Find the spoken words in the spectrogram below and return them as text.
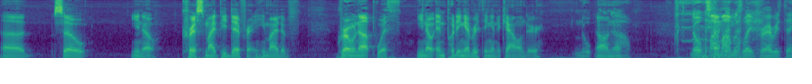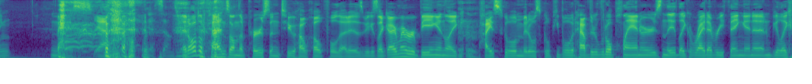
Uh, so, you know, Chris might be different. He might have grown up with you know inputting everything in a calendar. Nope. Oh no. no Nope. My mom was late for everything. Nice. Yeah. that sounds it all depends on the person too how helpful that is because like i remember being in like high school and middle school people would have their little planners and they'd like write everything in it and be like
